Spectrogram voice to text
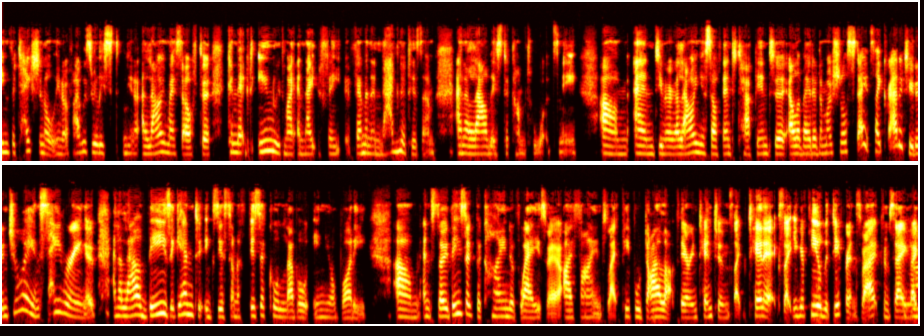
invitational you know if i was really you know allowing myself to connect in with my innate fe- feminine magnetism and allow this to come towards me? Um, and you know allowing yourself then to tap into elevated emotional states like gratitude and joy and savoring of, and allow these again to exist on a physical level in your body. Um, and so these are the kind of ways where I find like people dial up their intentions like 10x. Like you can feel the difference, right? From saying like.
